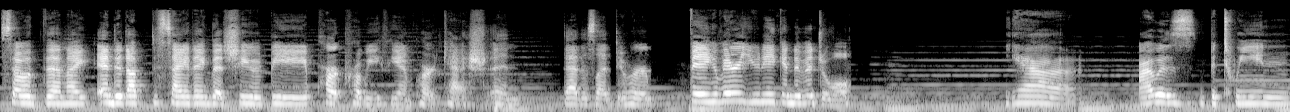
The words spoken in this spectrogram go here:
So then I ended up deciding that she would be part Promethean, part Kesh, and that has led to her being a very unique individual. yeah. I was between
